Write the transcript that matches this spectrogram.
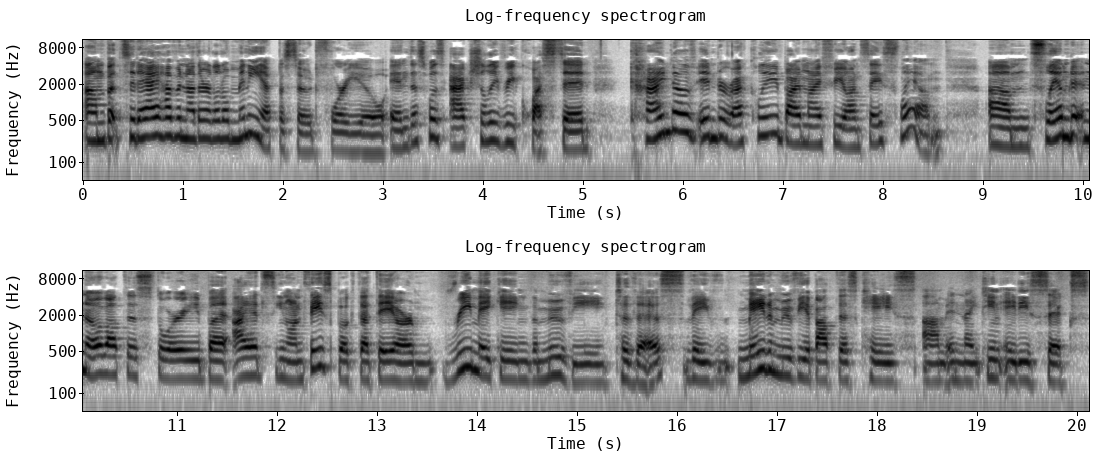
Um, but today I have another little mini episode for you, and this was actually requested kind of indirectly by my fiance Slam. Um, Slam didn't know about this story, but I had seen on Facebook that they are remaking the movie to this. They made a movie about this case um, in 1986,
